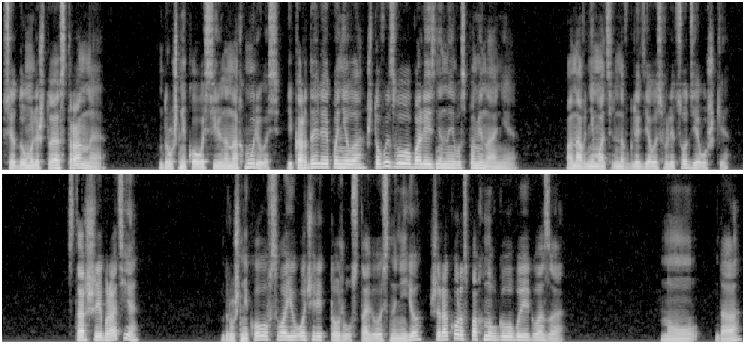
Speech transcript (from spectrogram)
Все думали, что я странная. Друшникова сильно нахмурилась, и Корделия поняла, что вызвало болезненные воспоминания. Она внимательно вгляделась в лицо девушки. «Старшие братья?» Друшникова, в свою очередь, тоже уставилась на нее, широко распахнув голубые глаза. «Ну, да».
